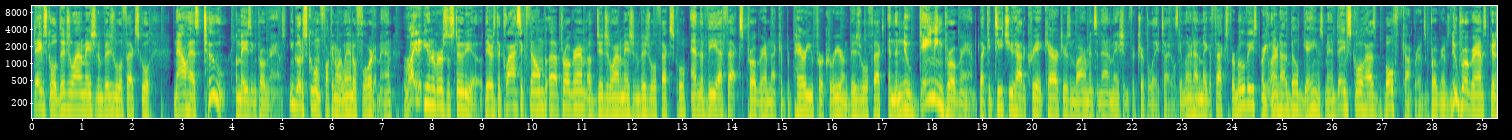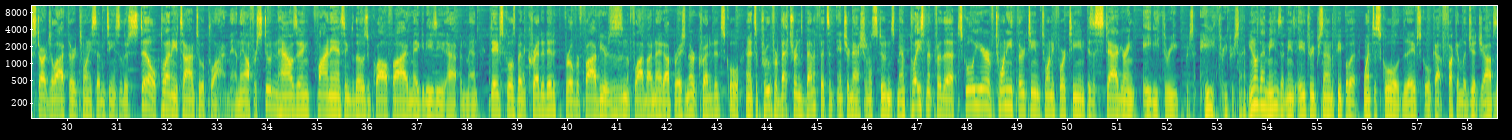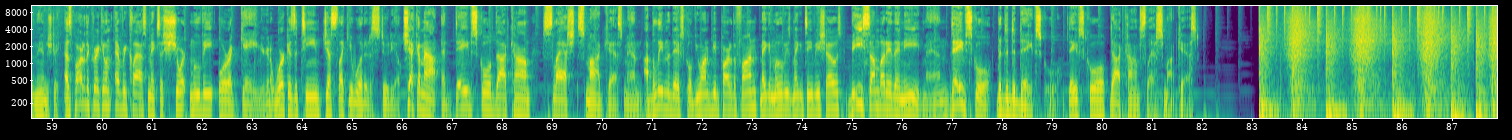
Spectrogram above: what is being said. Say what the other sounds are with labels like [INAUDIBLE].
Dave School, Digital Animation and Visual Effects School, now has two amazing programs. You can go to school in fucking Orlando, Florida, man, right at Universal Studios. There's the classic film uh, program of Digital Animation and Visual Effects School, and the VFX program that could prepare you for a career in visual effects, and the new gaming program that could teach you how to create characters, environments, and animation for AAA titles. You can learn how to make effects for movies, or you can learn how to build games, man. Dave School has both comprehensive programs. New programs going to start July 3rd, 2017, so there's still plenty of time to apply, man. They offer student housing, financing to those who qualify, and make it easy to happen, man. Dave School's been accredited for over five years. This isn't a fly by night operation. They're accredited school, and it's approved for veterans benefits and international students, man. Placement for the school year of 2013 2014 is a staggering 83%. 83%. You know what that means? That means 83% of the people that went to school at Dave School got fucking legit jobs in the industry. As part of the curriculum, every class makes a short movie or a game. You're going to work as a team just like you would at a studio. Check them out at daveschool.com slash smodcast, man. I believe in the Dave School. If you want to be a part of the fun, making movies, making TV shows, be somebody they need, man. Dave School, the Dave School. daveschool.com slash smodcast.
